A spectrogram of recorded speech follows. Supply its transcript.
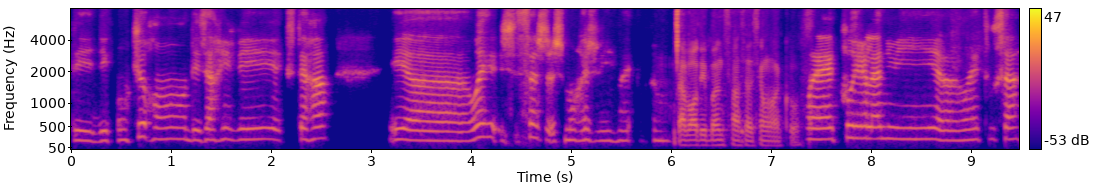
des, concurrents, des arrivées, etc. Et euh, ouais, ça, je, je m'en réjouis. Ouais, D'avoir des bonnes sensations en course. Ouais, courir la nuit, euh, ouais, tout ça.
